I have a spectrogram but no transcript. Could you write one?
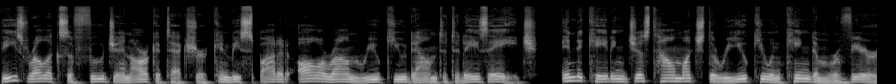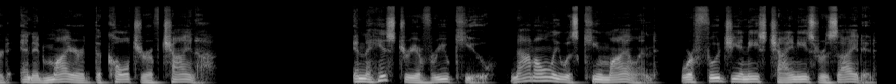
These relics of Fujian architecture can be spotted all around Ryukyu down to today's age, indicating just how much the Ryukyuan kingdom revered and admired the culture of China. In the history of Ryukyu, not only was Kume Island, where Fujianese Chinese resided,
